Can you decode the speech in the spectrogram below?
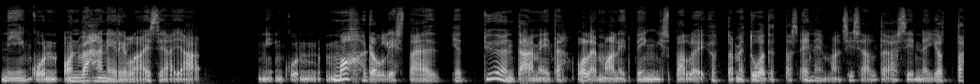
niin kuin on vähän erilaisia ja niin kuin mahdollista ja, ja työntää meitä olemaan niitä pingispalloja, jotta me tuotettaisiin enemmän sisältöä sinne, jotta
